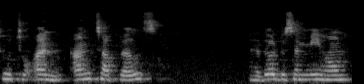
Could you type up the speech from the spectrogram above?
2 to n untuples هذول بسميهم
